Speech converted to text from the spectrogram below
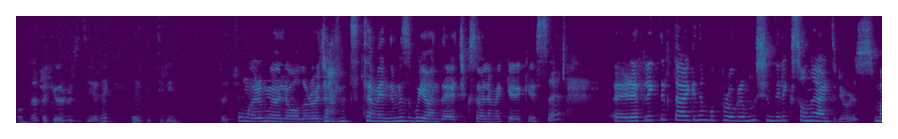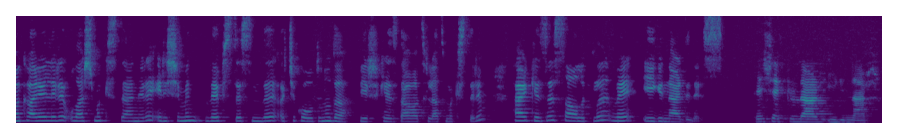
onları da görürüz diyerek e, bitireyim. Umarım öyle olur hocam. Temennimiz bu yönde açık söylemek gerekirse. Ee, Reflektif Dergi'nin bu programını şimdilik sona erdiriyoruz. Makalelere ulaşmak isteyenlere erişimin web sitesinde açık olduğunu da bir kez daha hatırlatmak isterim. Herkese sağlıklı ve iyi günler dileriz. Teşekkürler, iyi günler.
